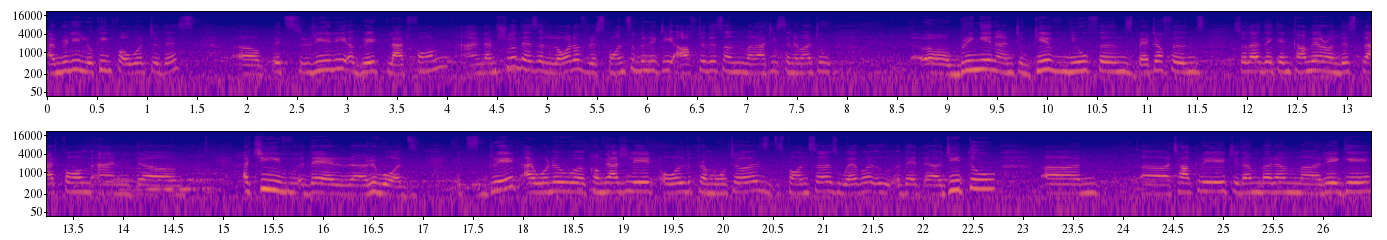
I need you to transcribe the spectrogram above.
I'm really looking forward to this. Uh, it's really a great platform, and I'm sure there's a lot of responsibility after this on Marathi cinema to uh, bring in and to give new films, better films, so that they can come here on this platform and um, achieve their uh, rewards. It's great. I want to uh, congratulate all the promoters, the sponsors, whoever, uh, that, uh, Jitu, um, uh, Thakre, Chidambaram, uh, Rege,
